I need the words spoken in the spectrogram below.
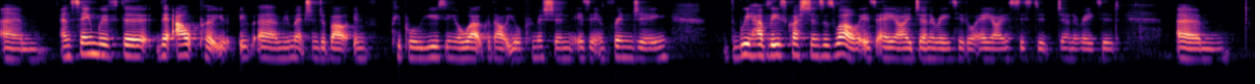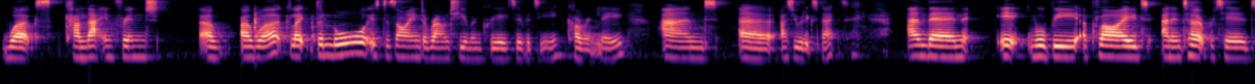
Um, and same with the, the output. You, um, you mentioned about people using your work without your permission. Is it infringing? We have these questions as well. Is AI generated or AI assisted generated um, works? Can that infringe? our, work. Like the law is designed around human creativity currently, and uh, as you would expect, and then it will be applied and interpreted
